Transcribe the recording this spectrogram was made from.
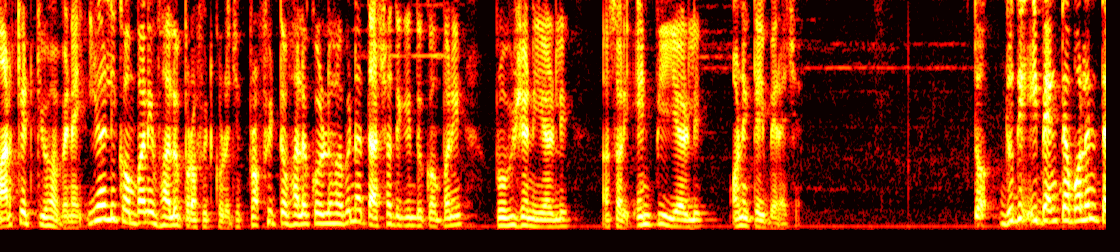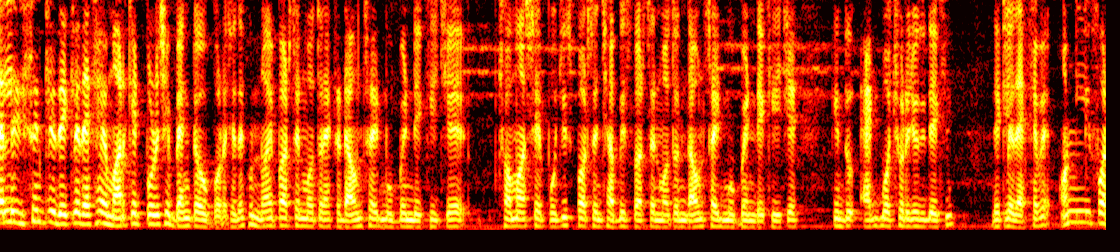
মার্কেট কী হবে না ইয়ারলি কোম্পানি ভালো প্রফিট করেছে। প্রফিট তো ভালো করলে হবে না, তার সাথে কিন্তু কোম্পানির provision yearly sorry NPA yearly অনেকটাই বেড়েছে। তো যদি এই ব্যাংকটা বলেন, তাহলে রিসেন্টলি দেখলে দেখা যায় মার্কেট পড়েছে, ব্যাংকটাও পড়েছে। দেখুন, নয় পার্সেন্ট মতন একটা ডাউন সাইড মুভমেন্ট দেখিয়েছে, ছ মাসে পঁচিশ পার্সেন্ট ছাব্বিশ পার্সেন্ট মতন ডাউন সাইড মুভমেন্ট দেখিয়েছে। কিন্তু এক বছরে যদি দেখি, দেখলে দেখাবে অনলি ফর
